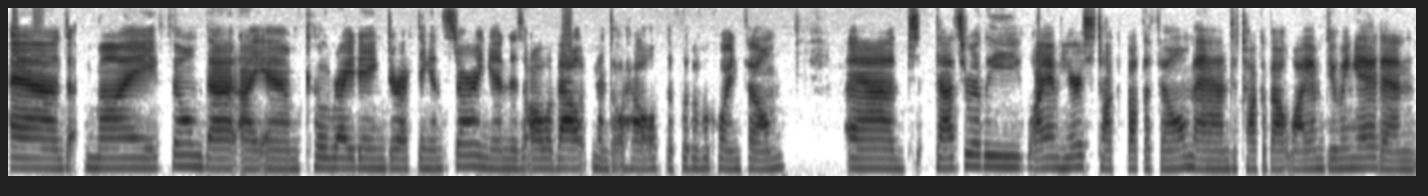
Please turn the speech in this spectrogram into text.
And my film that I am co writing, directing, and starring in is all about mental health, the flip of a coin film. And that's really why I'm here is to talk about the film and to talk about why I'm doing it and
